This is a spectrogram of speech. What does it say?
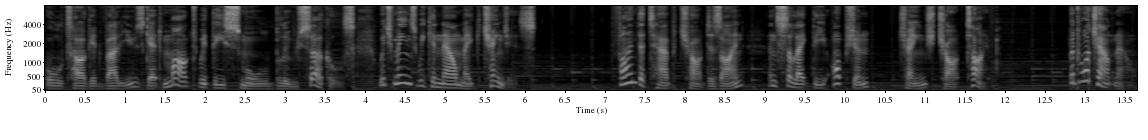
All target values get marked with these small blue circles, which means we can now make changes. Find the tab Chart Design and select the option Change Chart Type. But watch out now.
